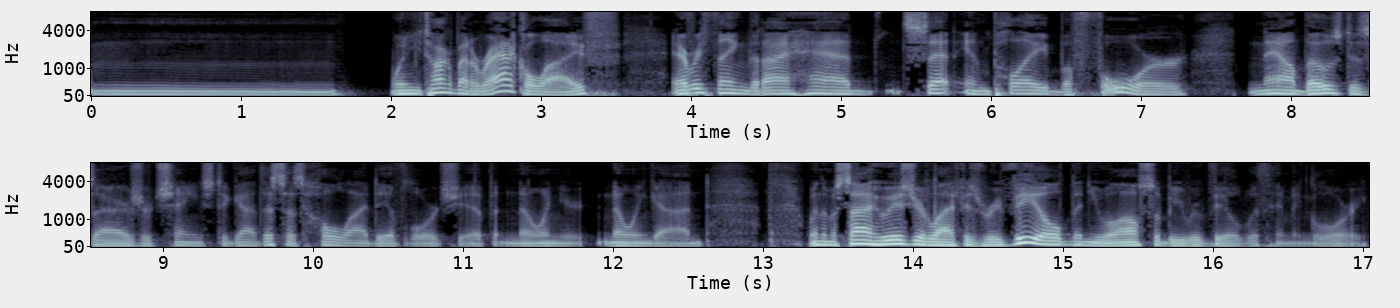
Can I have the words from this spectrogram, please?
Mm, when you talk about a radical life, everything that I had set in play before, now those desires are changed to God. This is whole idea of lordship and knowing your knowing God. When the Messiah, who is your life, is revealed, then you will also be revealed with Him in glory.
